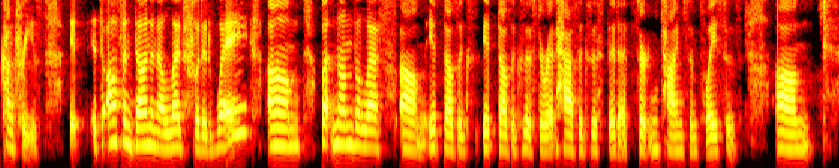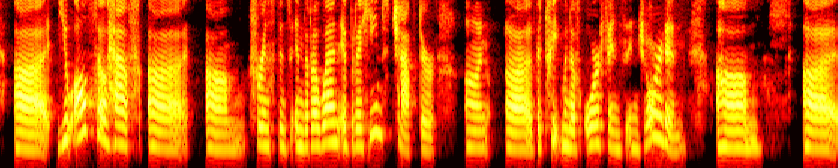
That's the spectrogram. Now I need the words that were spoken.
countries. It, it's often done in a lead-footed way, um, but nonetheless, um, it does ex- it does exist, or it has existed at certain times and places. Um, uh, you also have, uh, um, for instance, in Rawan Ibrahim's chapter on uh, the treatment of orphans in Jordan. Um, uh,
